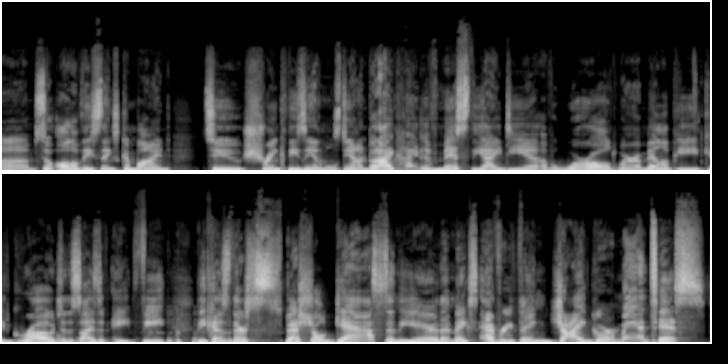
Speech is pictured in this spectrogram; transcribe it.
Um, so all of these things combined to shrink these animals down. But I kind of miss the idea of a world where a millipede could grow to the size of eight feet because there's special gas in the air that makes everything gigermantis.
